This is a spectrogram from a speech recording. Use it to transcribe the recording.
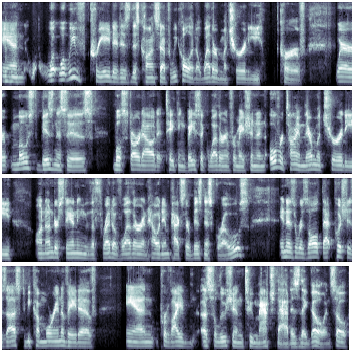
Mm-hmm. And mm-hmm what what we've created is this concept we call it a weather maturity curve where most businesses will start out at taking basic weather information and over time their maturity on understanding the threat of weather and how it impacts their business grows and as a result that pushes us to become more innovative and provide a solution to match that as they go and so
